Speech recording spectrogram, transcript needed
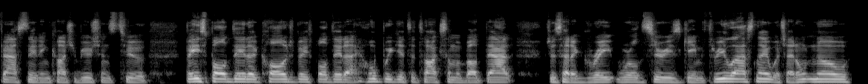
fascinating contributions to baseball data, college baseball data. I hope we get to talk some about that. Just had a great World Series game three last night, which I don't know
